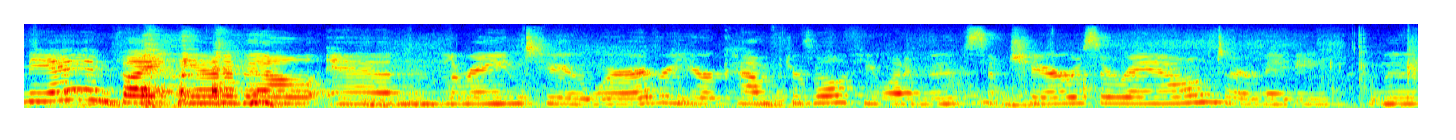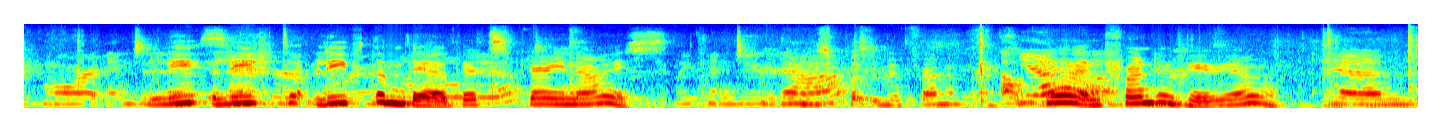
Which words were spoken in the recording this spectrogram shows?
May I invite Annabel and Lorraine to wherever you're comfortable, if you want to move some chairs around or maybe move more into the Leave, leave, center the leave them a there. That's bit. very nice. We can do that. Just that. put them in front of us. Oh. Yeah, in front of you. Yeah. Mm-hmm. And,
